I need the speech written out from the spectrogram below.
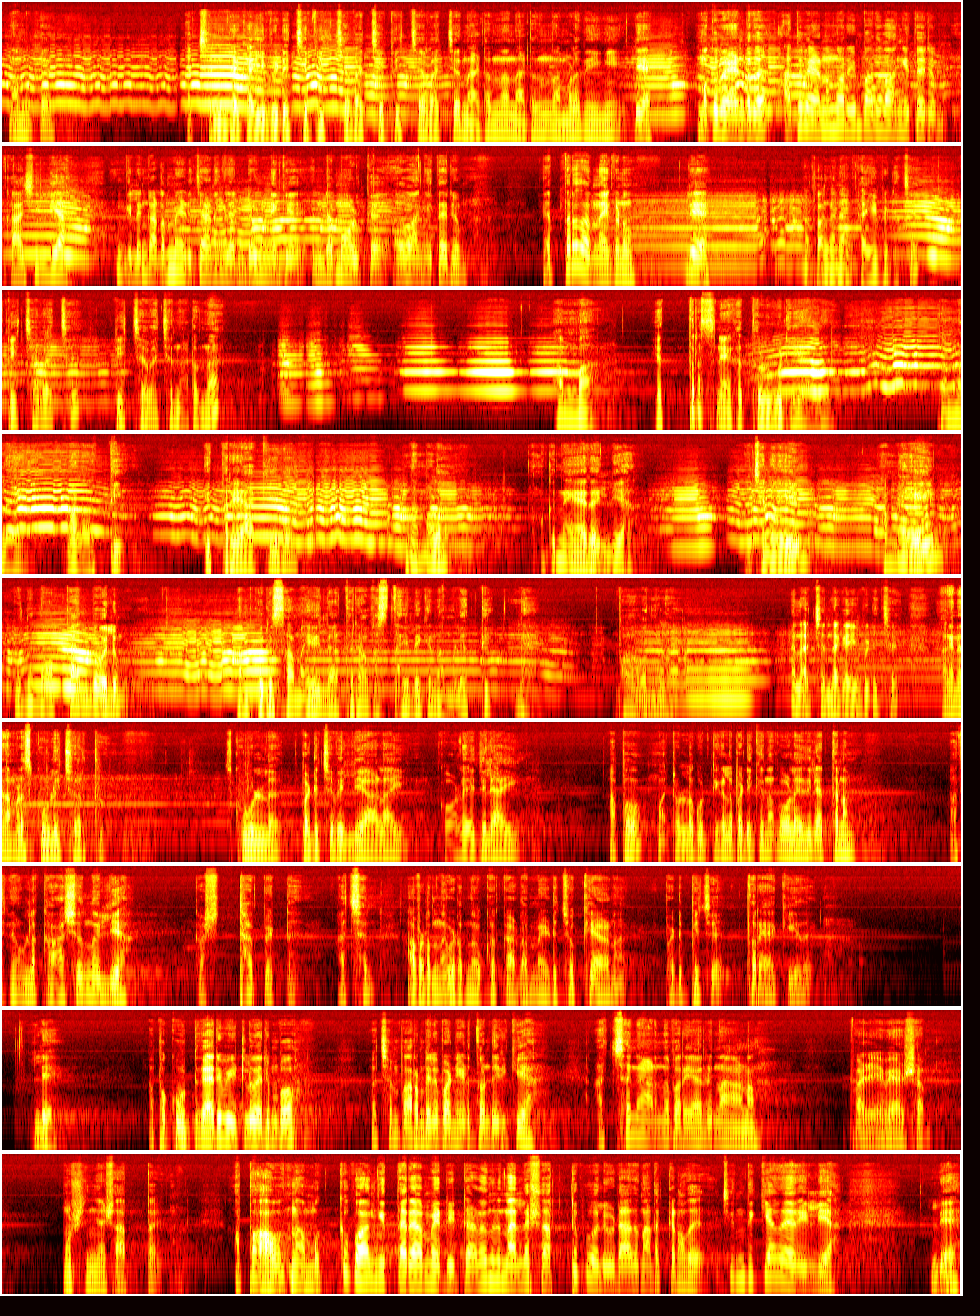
നമുക്ക് അച്ഛന്റെ കൈ പിടിച്ച് പിച്ച വച്ച് പിച്ച വച്ച് നടന്ന് നടന്ന് നമ്മൾ നീങ്ങി. ഇല്ലേ? നമുക്ക് വേണ്ടത് അത് വേണമെന്ന് പറയുമ്പോൾ അത് വാങ്ങിത്തരും. കാശില്ല. എങ്കിലും കടം മേടിച്ചാണെങ്കിൽ എന്റെ ഉണ്ണിക്ക് എന്റെ മോൾക്ക് അത് വാങ്ങി തരും. എത്ര തന്നേക്കണു? അല്ലേ അപ്പം അങ്ങനെ കൈ പിടിച്ച് പിച്ച വച്ച് പിച്ച വച്ച് നടന്ന് അമ്മ എത്ര സ്നേഹത്തോടു കൂടിയാണ് നമ്മളെ വളർത്തി ഇത്രയാക്കിയത്. നമ്മളോ നമുക്ക് നേരമില്ല അച്ഛനെയും അമ്മയെയും ഒന്ന് നോക്കാൻ പോലും നമുക്കൊരു സമയമില്ലാത്തൊരവസ്ഥയിലേക്ക് നമ്മൾ എത്തി അല്ലേ? പാവങ്ങൾ ഞാൻ അച്ഛന്റെ കൈ പിടിച്ച് അങ്ങനെ നമ്മൾ സ്കൂളിൽ ചേർത്തു. സ്കൂളിൽ പഠിച്ച് വലിയ ആളായി കോളേജിലായി. അപ്പോൾ മറ്റുള്ള കുട്ടികൾ പഠിക്കുന്ന കോളേജിൽ എത്തണം. അതിനുള്ള കാശൊന്നുമില്ല. കഷ്ടപ്പെട്ട് അച്ഛൻ അവിടെ നിന്ന് ഇവിടെ നിന്നൊക്കെ കടം മേടിച്ചൊക്കെയാണ് പഠിപ്പിച്ച് ഇത്രയാക്കിയത്. അല്ലേ അപ്പോൾ കൂട്ടുകാർ വീട്ടിൽ വരുമ്പോൾ അച്ഛൻ പറമ്പിൽ പണിയെടുത്തോണ്ടിരിക്കുക അച്ഛനാണെന്ന് പറയാനൊരു നാണം. പഴയ വേഷം മുഷിഞ്ഞ ഷർട്ട്. ആ പാവം നമുക്ക് വാങ്ങിത്തരാൻ വേണ്ടിയിട്ടാണ് ഒരു നല്ല ഷർട്ട് പോലും ഇടാതെ നടക്കണത്. ചിന്തിക്കാൻ നേരമില്ല. ഇല്ലേ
